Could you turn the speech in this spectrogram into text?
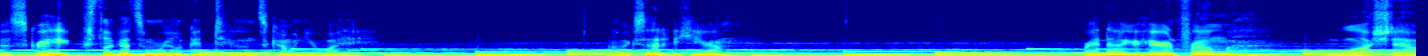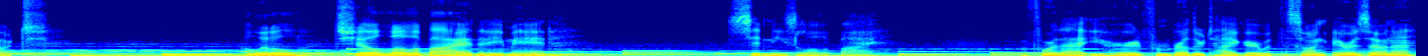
Was great. We still got some real good tunes coming your way. Excited to hear them. Right now, you're hearing from Washed Out, a little chill lullaby that he made, Sydney's Lullaby. Before that, you heard from Brothertiger with the song Arizona,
